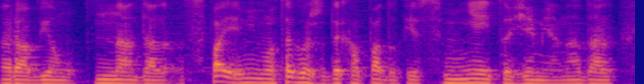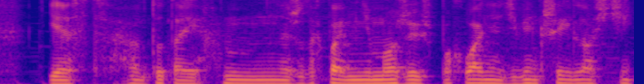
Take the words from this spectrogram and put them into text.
robią nadal swoje, mimo tego, że tych opadów jest mniej, to ziemia nadal jest tutaj, mm, że tak powiem, nie może już pochłaniać większej ilości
